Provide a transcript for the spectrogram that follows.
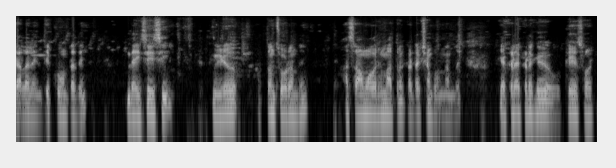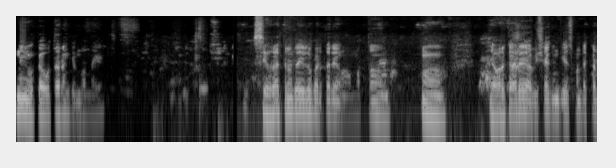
చాలా లెంత్ ఎక్కువ ఉంటుంది. దయచేసి వీడియో మొత్తం చూడండి. ఆ సోమవారం మాత్రం కటాక్షం పొందండి. ఎక్కడెక్కడికి ఒకే చోటని ఒక అవతారం కింద ఉన్నాయి. శివరాత్రి రైలు పెడతారేమో మొత్తం ఎవరికారే అభిషేకం చేసుకుంటే ఇక్కడ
